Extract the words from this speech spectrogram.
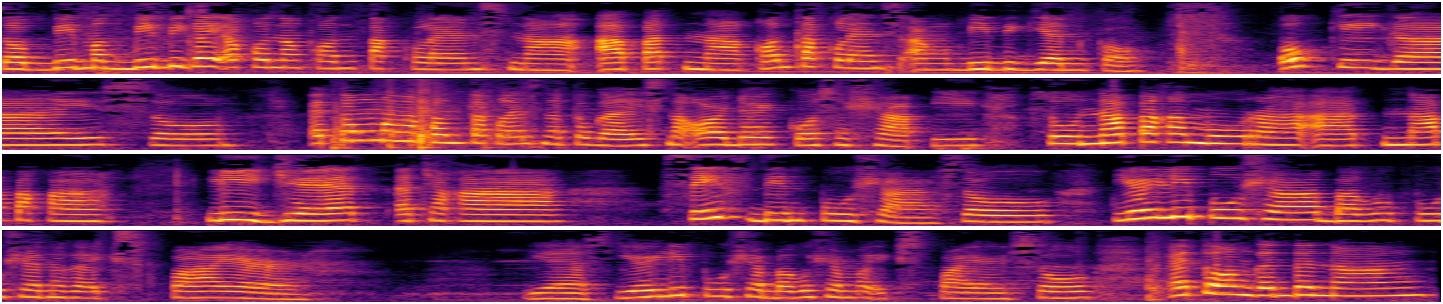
So, magbibigay ako ng contact lens na apat na contact lens ang bibigyan ko. Okay guys, so... Itong mga contact lens na to guys, na-order ko sa Shopee. So, napakamura at napaka legit at saka safe din po siya. So, yearly po siya bago po siya nag-expire. Yes, yearly po siya bago siya mag-expire. So, ito ang ganda ng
